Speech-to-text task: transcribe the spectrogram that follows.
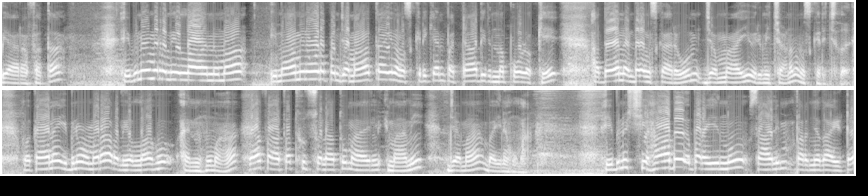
ബി അറഫത്ത ഇബിൻ അലി റളിയല്ലാഹുനുമ ഇമാമിനോടൊപ്പം ജമാഅത്തായി നമസ്കരിക്കാൻ പറ്റാതിരുന്നപ്പോഴൊക്കെ അദ്ദേഹം രണ്ട് നമസ്കാരവും ജമ്മായി ഒരുമിച്ചാണ് നമസ്കരിച്ചത്. വക്കാന ഇബ്നു ഉമർ റളിയല്ലാഹു അൻഹുമ യാ ഫാത്തത്ഹു ഇമാമി ജമാ ബൈനഹുമ. ഇബിനു ഷിഹാബ് പറയുന്നു സാലിം പറഞ്ഞതായിട്ട്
